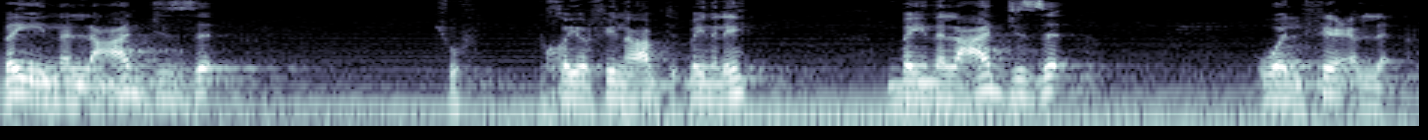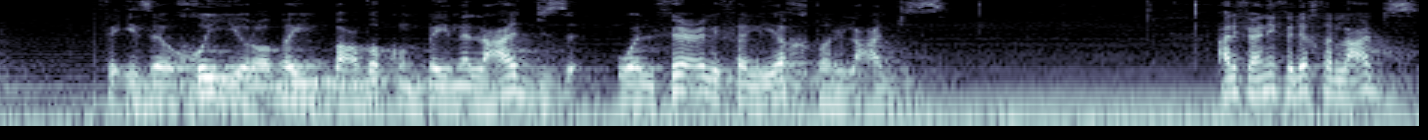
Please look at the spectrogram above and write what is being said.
بين العجز شوف يخير فينا العبد بين الايه؟ بين العجز والفعل. فإذا خير بين بعضكم بين العجز والفعل فليختر العجز. عارف يعني إيه فليختر العجز؟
